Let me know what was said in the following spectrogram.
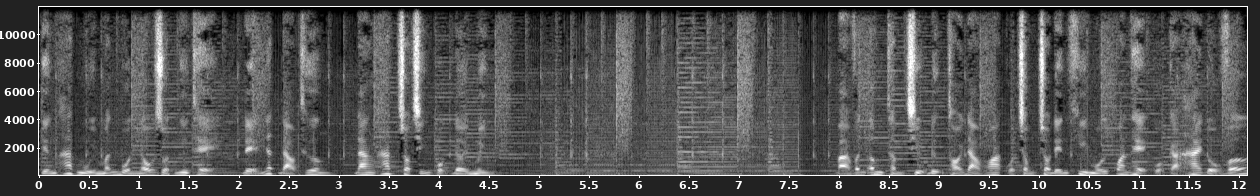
Tiếng hát mùi mẫn buồn ngẫu ruột như thể, đệ nhất đào thương, đang hát cho chính cuộc đời mình. Bà vẫn âm thầm chịu đựng thói đào hoa của chồng cho đến khi mối quan hệ của cả hai đổ vỡ.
